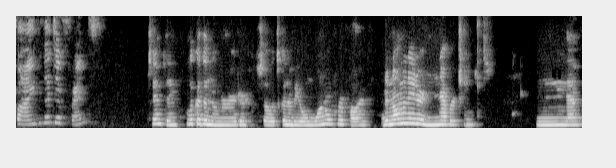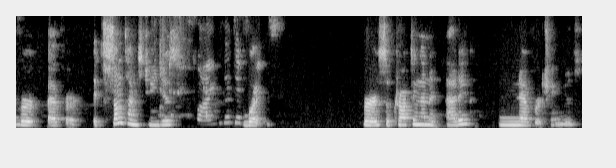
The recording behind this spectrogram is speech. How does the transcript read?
Find the difference. Same thing. Look at the numerator. So it's going to be 1 over 5. Denominator never changes. Never, ever. It sometimes changes. Find the difference. But for subtracting and adding, never changes.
